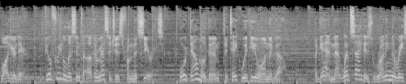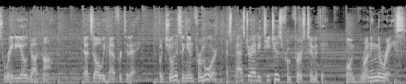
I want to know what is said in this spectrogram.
While you're there, feel free to listen to other messages from this series or download them to take with you on the go. Again, that website is runningtheraceradio.com. That's all we have for today. But join us again for more as Pastor Eddie teaches from 1 Timothy on running the race.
